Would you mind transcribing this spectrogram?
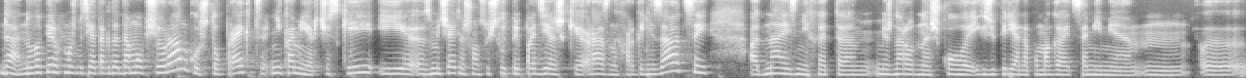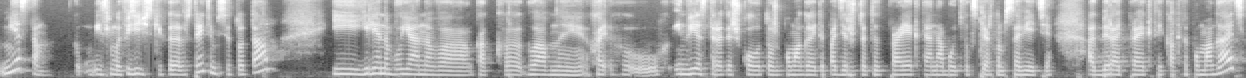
Да, ну, во-первых, может быть, я тогда дам общую рамку, что проект некоммерческий, и замечательно, что он существует при поддержке разных организаций. Одна из них – это Международная школа Экзюпери, она помогает самими э, местам, если мы физически когда-то встретимся, то там. И Елена Буянова, как главный инвестор этой школы, тоже помогает и поддерживает этот проект, и она будет в экспертном совете отбирать проекты и как-то помогать.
